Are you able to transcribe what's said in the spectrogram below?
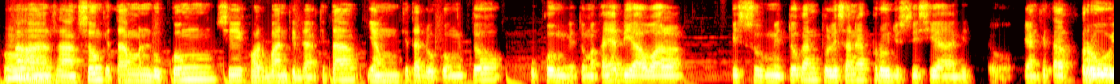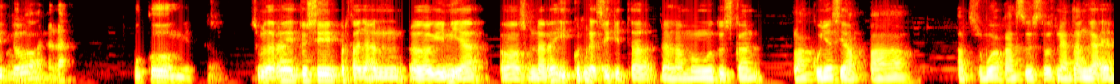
Hmm. uh, langsung kita mendukung si korban tidak kita yang kita dukung itu hukum gitu makanya di awal visum itu kan tulisannya pro justisia gitu yang kita pro Oh, itu iya. adalah hukum gitu Sebenarnya itu sih pertanyaan eh, gini ya. Oh, sebenarnya ikut nggak sih kita dalam memutuskan pelakunya siapa atau sebuah kasus tuh ternyata enggak ya.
